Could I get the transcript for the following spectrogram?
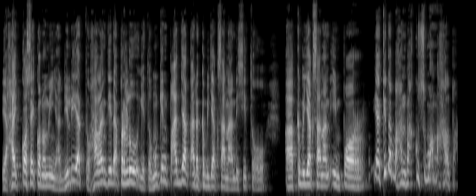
Ya high cost ekonominya dilihat tuh hal yang tidak perlu gitu. Mungkin pajak ada kebijaksanaan di situ. Uh, kebijaksanaan impor. Ya kita bahan baku semua mahal, Pak.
